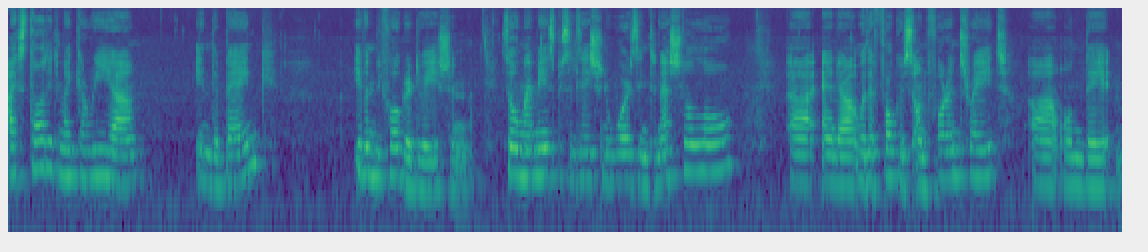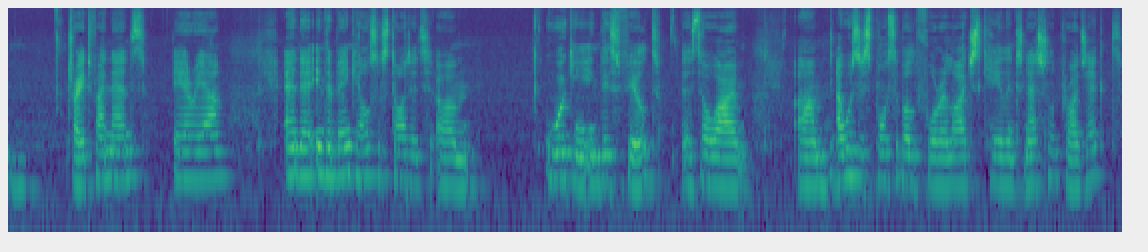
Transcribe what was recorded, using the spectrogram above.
I started my career in the bank even before graduation. So my main specialization was international law, uh, and uh, with a focus on foreign trade, uh, on the um, trade finance area, and uh, in the bank I also started um, working in this field. Uh, so I, um, I was responsible for a large-scale international project,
